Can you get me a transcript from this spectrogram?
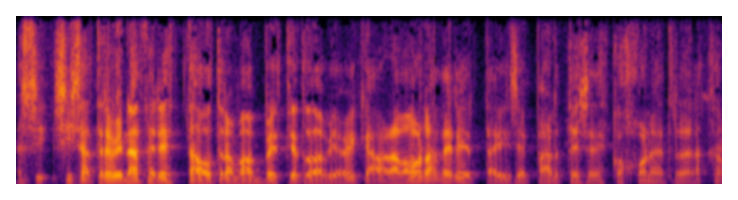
si, si se atreven a hacer esta otra más bestia todavía. Venga, ahora vamos a hacer esta. Y se parte, se descojona detrás de las Pero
